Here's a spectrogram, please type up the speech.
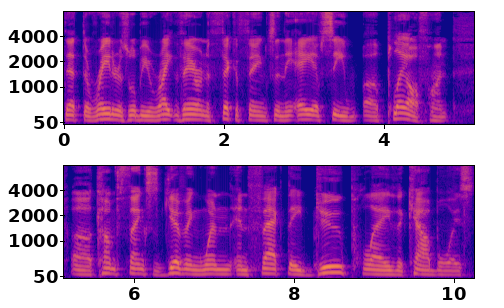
that the Raiders will be right there in the thick of things in the AFC uh, playoff hunt uh, come Thanksgiving when, in fact, they do play the Cowboys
